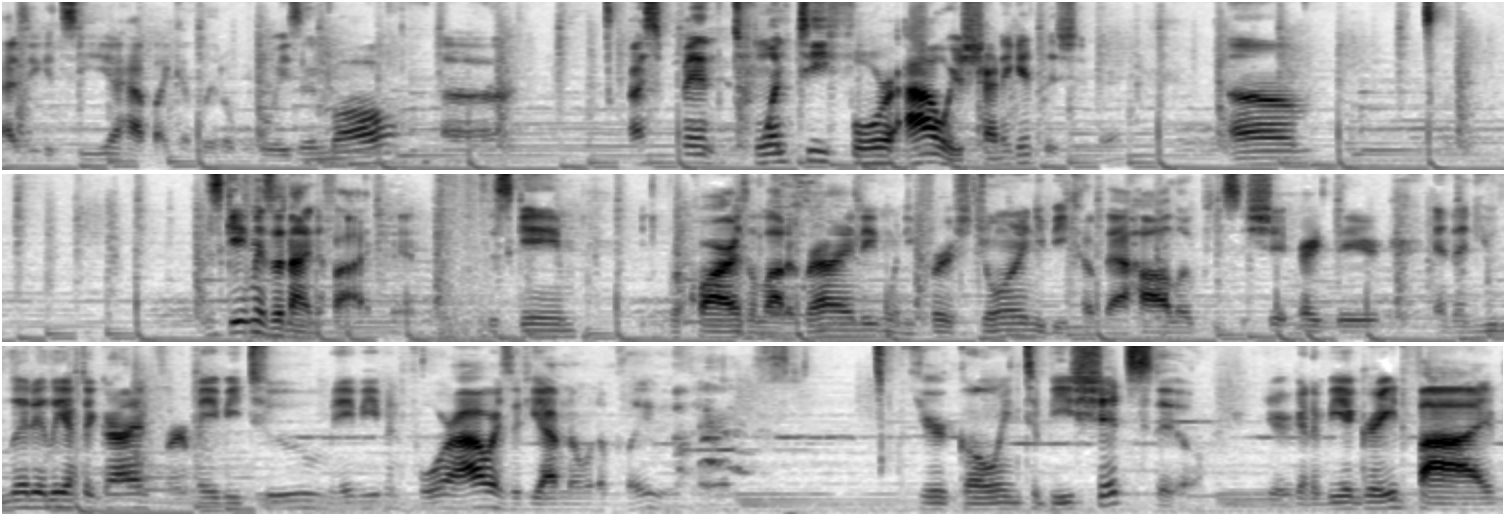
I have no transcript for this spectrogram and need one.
as you can see, I have like a little poison ball. Uh, I spent 24 hours trying to get this shit, man. Um, this game is a 9 to 5, man. This game requires a lot of grinding. When you first join, you become that hollow piece of shit right there. And then you literally have to grind for maybe two, maybe even four hours if you have no one to play with. And you're going to be shit still. You're going to be a grade 5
